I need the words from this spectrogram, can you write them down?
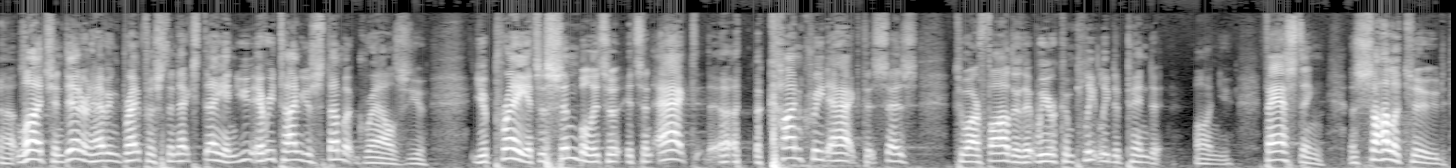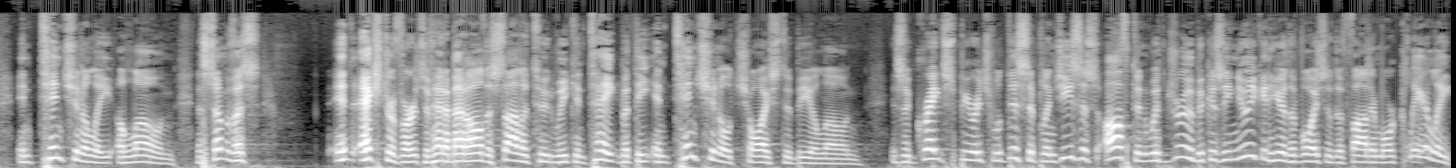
uh, lunch and dinner and having breakfast the next day. And you, every time your stomach growls, you, you pray. It's a symbol, it's, a, it's an act, a, a concrete act that says to our Father that we are completely dependent on you. Fasting, a solitude, intentionally alone. Now, some of us extroverts have had about all the solitude we can take, but the intentional choice to be alone is a great spiritual discipline. Jesus often withdrew because he knew he could hear the voice of the Father more clearly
